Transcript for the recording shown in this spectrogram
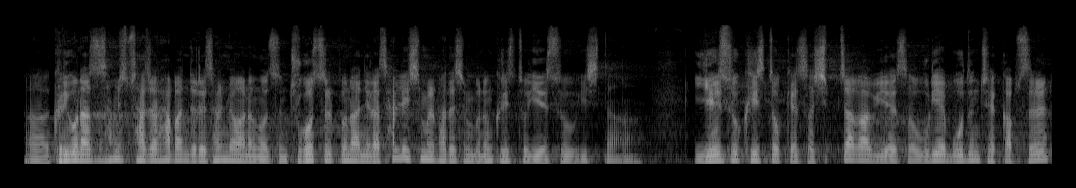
어, 그리고 나서 34절 하반절에 설명하는 것은 죽었을 뿐 아니라 살리심을 받으신 분은 그리스도 예수이시다. 예수 그리스도께서 십자가 위에서 우리의 모든 죄값을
